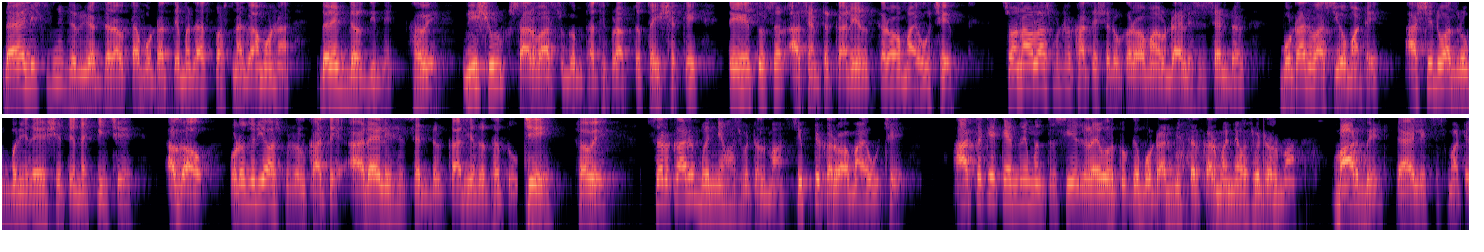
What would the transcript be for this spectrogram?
ડાયાલિસિસની જરૂરિયાત ધરાવતા બોટાદ તેમજ આસપાસના ગામોના દરેક દર્દીને હવે નિઃશુલ્ક સારવાર સુગમતાથી પ્રાપ્ત થઈ શકે તે હેતુસર આ સેન્ટર કાર્યરત કરવામાં આવ્યું છે. સોનાવલા હોસ્પિટલ ખાતે શરૂ કરવામાં આવ્યું ડાયાલિસિસ સેન્ટર બોટાદવાસીઓ માટે આશીર્વાદરૂપ બની રહેશે તે નક્કી છે. અગાઉ વડોદરિયા હોસ્પિટલ ખાતે આ ડાયાલિસિસ સેન્ટર કાર્યરત હતું, જે હવે સરકાર બંને હોસ્પિટલમાં શિફ્ટ કરવામાં આવ્યું છે. આ તકે કેન્દ્રીય મંત્રીશ્રીએ જણાવ્યું હતું કે બોટાદની સરકાર માન્ય હોસ્પિટલમાં બાર બેડ ડાયાલિસિસ માટે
